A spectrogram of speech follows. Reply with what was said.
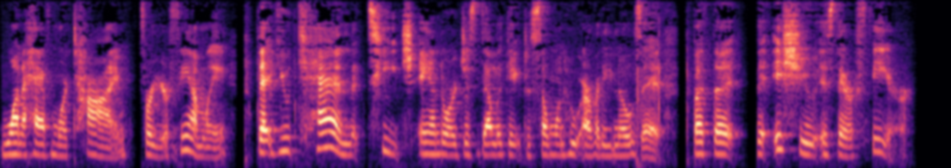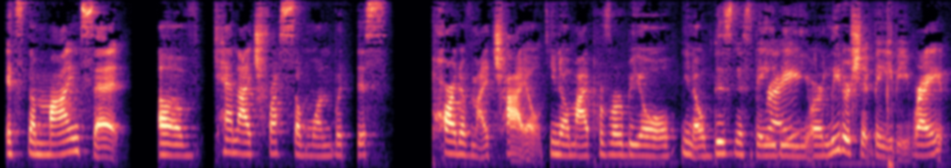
want to have more time for your family that you can teach and or just delegate to someone who already knows it. But the the issue is their fear. It's the mindset of can i trust someone with this part of my child? You know my proverbial you know business baby right. or leadership baby right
